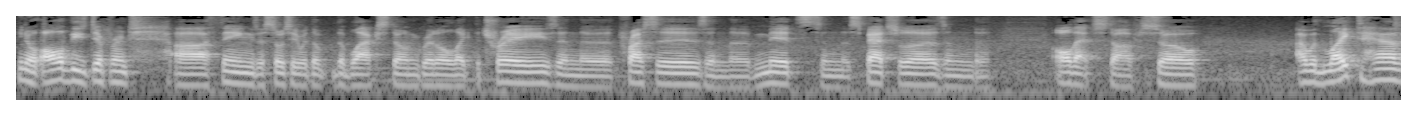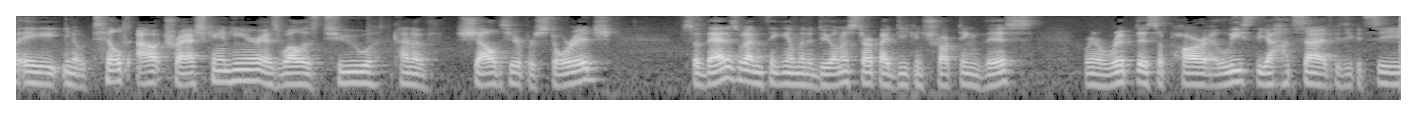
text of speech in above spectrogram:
you know, all of these different uh, things associated with the, the Blackstone griddle, like the trays and the presses and the mitts and the spatulas and the, all that stuff. So I would like to have a you know tilt out trash can here as well as two kind of shelves here for storage. So that is what I'm thinking I'm going to do. I'm going to start by deconstructing this. We're to rip this apart, at least the outside, because you can see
